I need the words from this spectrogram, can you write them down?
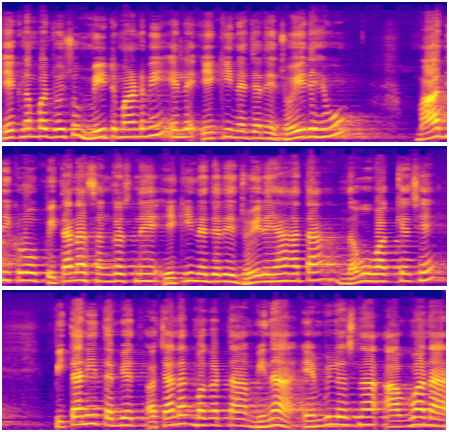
એક નંબર જોઈશું, મીટ માંડવી એટલે એકી નજરે જોઈ રહેવું. મા દીકરો પિતાના સંઘર્ષને એકી નજરે જોઈ રહ્યા હતા, નવું વાક્ય છે. પિતાની તબિયત અચાનક બગડતા મીના એમ્બ્યુલન્સના આવવાના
